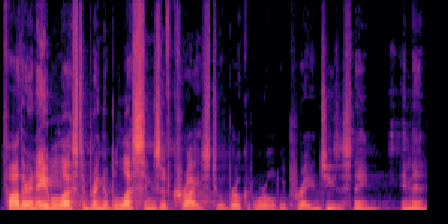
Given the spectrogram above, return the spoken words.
Father, enable us to bring the blessings of Christ to a broken world. We pray in Jesus' name. Amen.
